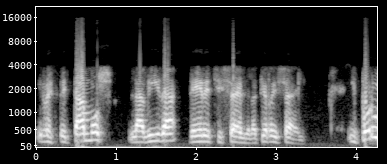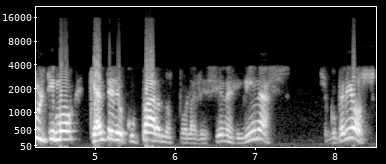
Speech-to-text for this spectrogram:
y respetamos la vida de Eretz Israel, de la tierra de Israel. Y por último, que antes de ocuparnos por las decisiones divinas, se ocupe Dios.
